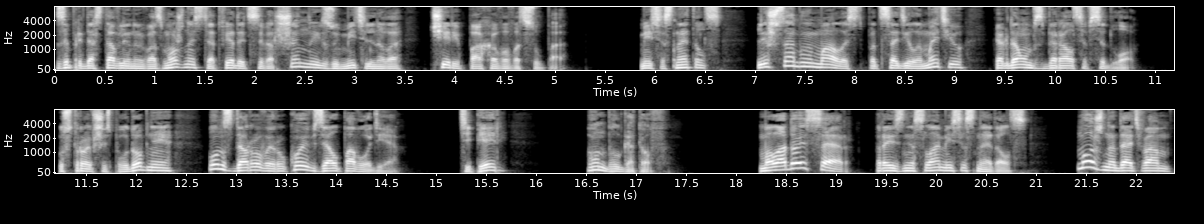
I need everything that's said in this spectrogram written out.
за предоставленную возможность отведать совершенно изумительного черепахового супа. Миссис Нэттлс лишь самую малость подсадила Мэтью, когда он взбирался в седло. Устроившись поудобнее, он здоровой рукой взял поводья. Теперь он был готов. «Молодой сэр», — произнесла миссис Нэттлс, — «можно дать вам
